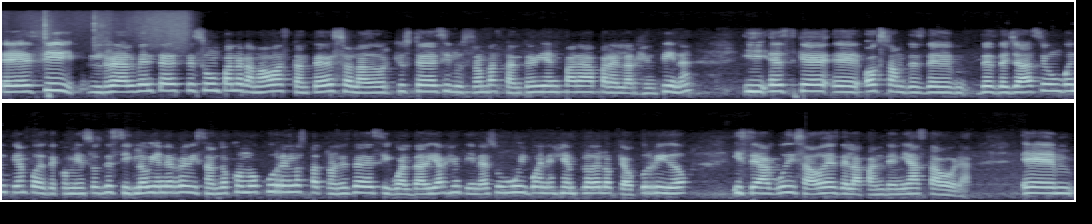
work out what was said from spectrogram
Eh, sí, realmente este es un panorama bastante desolador que ustedes ilustran bastante bien para, para la Argentina y es que eh, Oxfam desde, desde ya hace un buen tiempo, desde comienzos de siglo, viene revisando cómo ocurren los patrones de desigualdad y Argentina es un muy buen ejemplo de lo que ha ocurrido y se ha agudizado desde la pandemia hasta ahora. Em,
